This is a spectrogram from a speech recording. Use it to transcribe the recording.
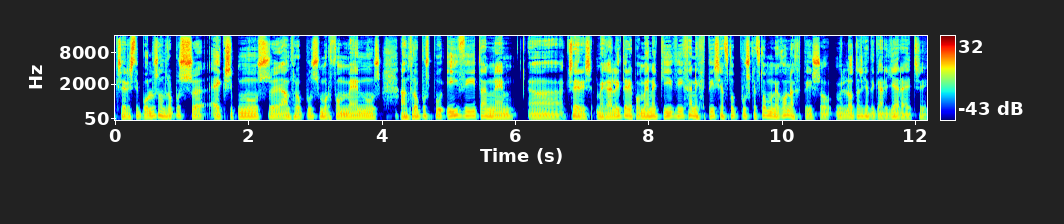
ξέρεις τι, πολλούς ανθρώπους ε, έξυπνους, ε, ανθρώπους μορφωμένους, ανθρώπους που ήδη ήταν, ε, ξέρεις, μεγαλύτεροι από μένα και ήδη είχαν χτίσει αυτό που σκεφτόμουν εγώ να χτίσω, μιλώντας για την καριέρα, έτσι.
